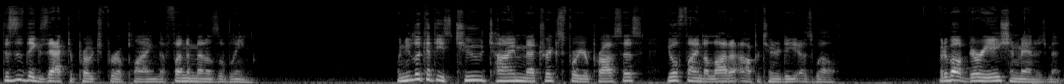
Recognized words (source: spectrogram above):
This is the exact approach for applying the fundamentals of lean. When you look at these two time metrics for your process, you'll find a lot of opportunity as well. What about variation management?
